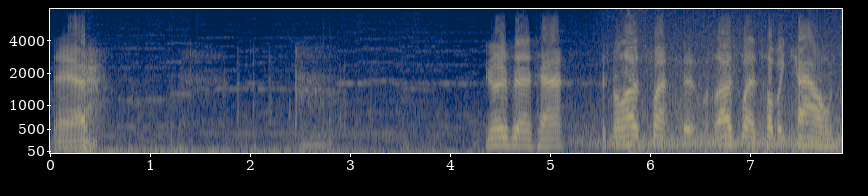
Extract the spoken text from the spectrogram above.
There. You know what I'm saying? It's my last plan. Uh, last plan. Public counts.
